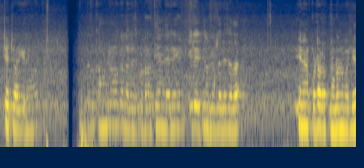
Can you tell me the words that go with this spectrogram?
ಸ್ಟೇಟ್ ಆಗಿರಿ ನಾವು ಅದು ಕಂಪ್ನಿ ಒಳಗೆ ಲಗೇಜ್ ಕೊಟ್ಟಾರತ್ ಏನಿಲ್ಲ ರೀ? ಇಲ್ಲಿ ಐತಿ ನೋಡ್ರಿ ಲಗೇಜ್ ಅದ. ಏನೇನು ಕೊಟ್ಟಾರತ್ತೆ ನೋಡೋಣ ಬರ್ರಿ.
